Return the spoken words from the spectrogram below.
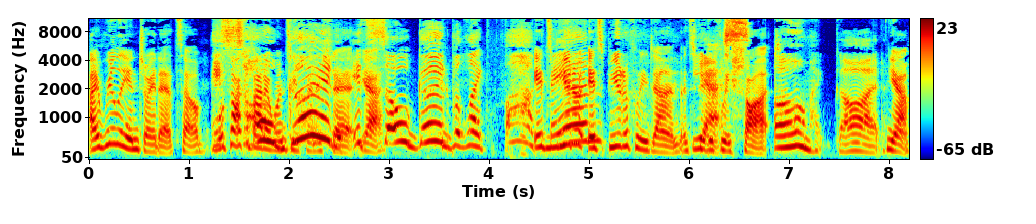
I really enjoyed it. So we'll It's talk so about it once good. you finish it. It's yeah, so good, but like, fuck, it's man. beautiful. It's beautifully done. It's beautifully Yes. shot. Oh my god. Yeah,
